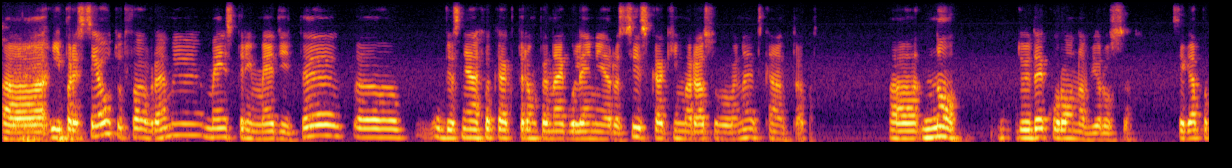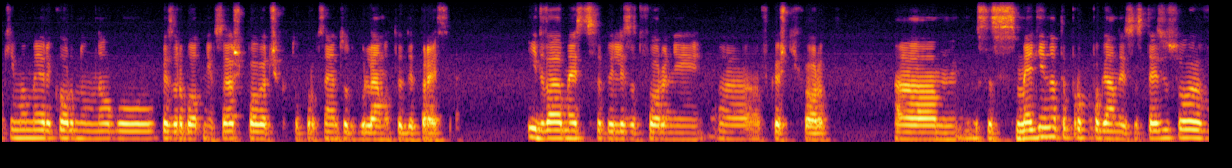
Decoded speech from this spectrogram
А, и през цялото това време мейнстрим медиите а, обясняваха как Тръмп е най-големия расист, как има расова война и така нататък. А, но дойде коронавируса. Сега пък имаме рекордно много безработни в САЩ, повече като процент от голямата депресия. И два месеца са били затворени а, вкъщи хората. А, с медийната пропаганда и с тези условия, в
